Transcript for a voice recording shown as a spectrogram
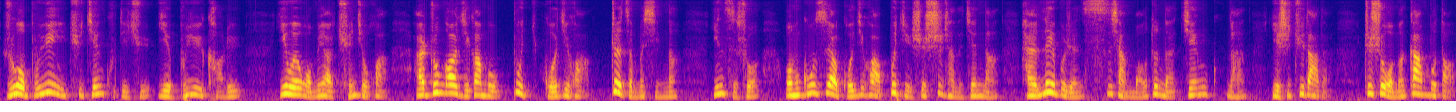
如果不愿意去艰苦地区，也不予考虑，因为我们要全球化，而中高级干部不国际化，这怎么行呢？因此说，我们公司要国际化，不仅是市场的艰难，还有内部人思想矛盾的艰难也是巨大的。这是我们干部导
